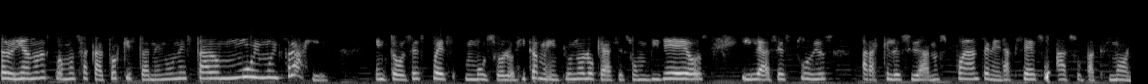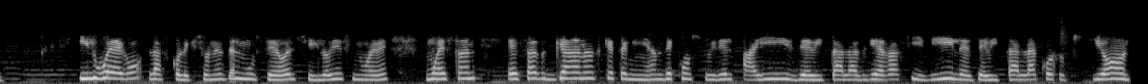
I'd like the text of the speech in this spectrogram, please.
pero ya no las podemos sacar porque están en un estado muy, muy frágil. Entonces, pues museológicamente uno lo que hace son videos y le hace estudios para que los ciudadanos puedan tener acceso a su patrimonio. Y luego las colecciones del Museo del siglo XIX muestran esas ganas que tenían de construir el país, de evitar las guerras civiles, de evitar la corrupción,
